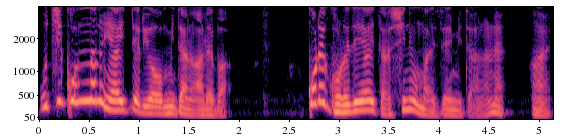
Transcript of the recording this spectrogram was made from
うちこんなの焼いてるよみたいなのあれば。これこれで焼いたら死ぬうまいぜみたいなね。はい。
